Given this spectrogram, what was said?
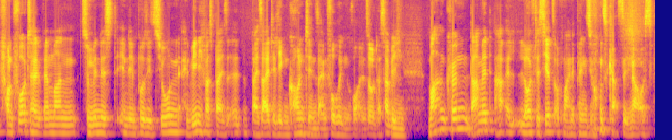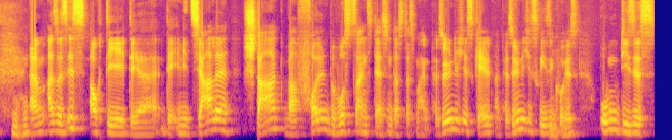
von Vorteil, wenn man zumindest in den Positionen ein wenig was beiseite legen konnte in seinen vorigen Rollen. So, das habe ich mhm. machen können. Damit läuft es jetzt auf meine Pensionskasse hinaus. Mhm. Ähm, also es ist auch die, der, der initiale Start war vollen Bewusstseins dessen, dass das mein persönliches Geld, mein persönliches Risiko mhm. ist, um dieses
